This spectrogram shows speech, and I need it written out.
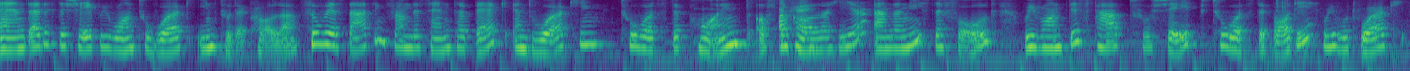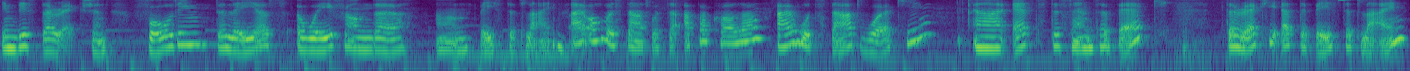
And that is the shape we want to work into the collar. So we are starting from the center back and working towards the point of the Okay. collar here. Underneath the fold, we want this part to shape towards the body. We would work in this direction, folding the layers away from the um, basted line. I always start with the upper collar. I would start working uh, at the center back directly at the basted line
